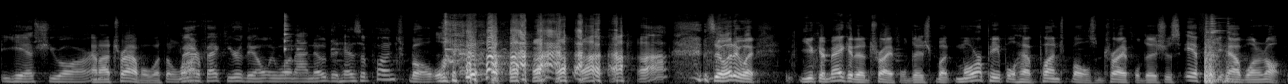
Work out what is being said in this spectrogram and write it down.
yes, you are. And I travel with a lot. Matter of fact, you're the only one I know that has a punch bowl. so anyway, you can make it a trifle dish, but more people have punch bowls and trifle dishes if you have one at all.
